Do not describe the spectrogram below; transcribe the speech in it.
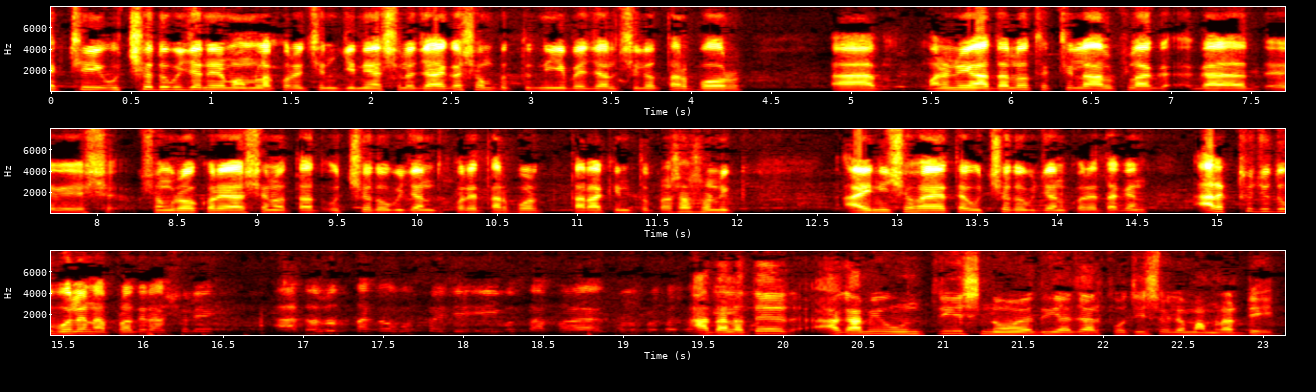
একটি উচ্ছেদ অভিযানের মামলা করেছেন যিনি আসলে জায়গা সম্পত্তি নিয়ে বেজাল ছিল। তারপর মাননীয় আদালত একটি লাল ফ্ল্যাগ গা- সংগ্রহ করে আসেন, অর্থাৎ উচ্ছেদ অভিযান করে। তারপর তারা কিন্তু প্রশাসনিক আইনি সহায়তা উচ্ছেদ অভিযান করে থাকেন। আরেকটু যদি বলেন আপনাদের আসলে আদালত থাকা অবস্থায় যে এই অবস্থা আপনারা আদালতের আগামী উনত্রিশ নয় দুই হাজার পঁচিশ হইল মামলার ডেট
